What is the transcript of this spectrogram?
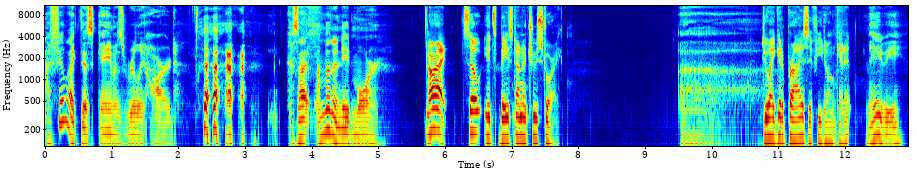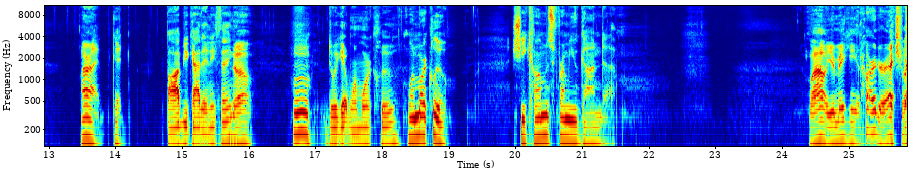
I feel like this game is really hard. Because I'm going to need more. All right, so it's based on a true story. Do I get a prize if you don't get it? Maybe. All right, good. Bob, you got anything? no. Hmm, Do we get one more clue? one more clue. She comes from Uganda. Wow, you're making it harder, actually.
